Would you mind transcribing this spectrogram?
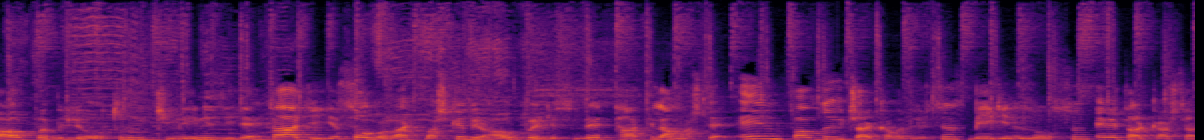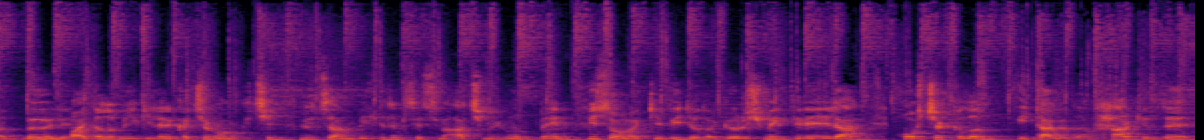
Avrupa Birliği oturum kimliğiniz ile sadece yasal olarak başka bir Avrupa ülkesinde tatil amaçlı en fazla 3 ay kalabilirsiniz. Bilginiz olsun. Evet arkadaşlar böyle faydalı bilgileri kaçırmamak için lütfen bildirim sesini açmayı unutmayın. Bir sonraki videoda görüşmek dileğiyle. Hoşçakalın. İtalya'dan herkese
